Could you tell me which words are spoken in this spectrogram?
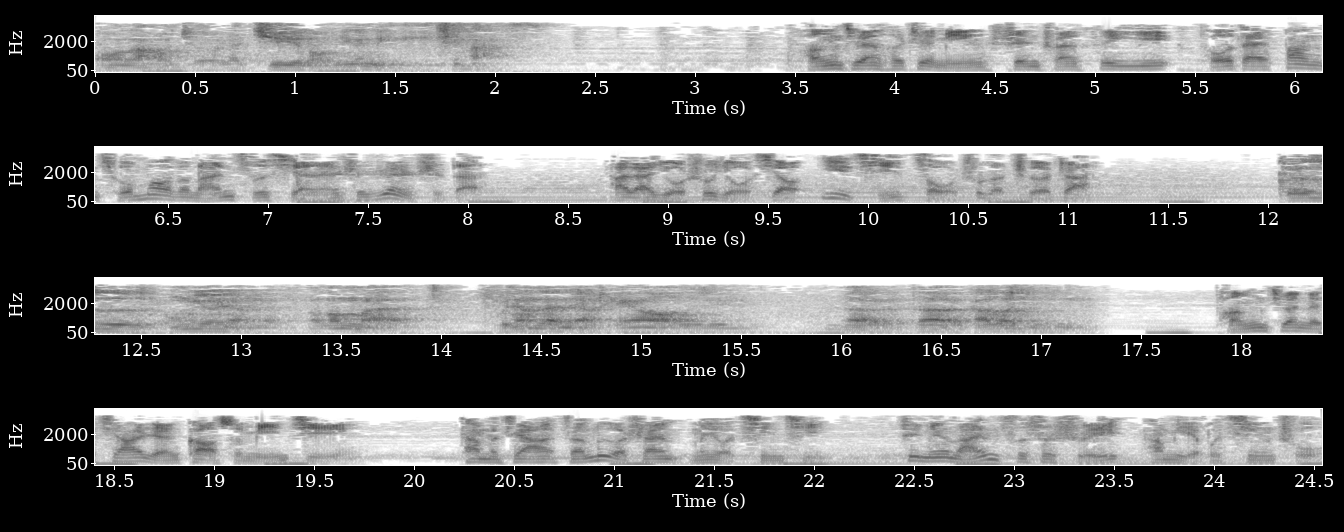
哦，然后就来接了一个年轻男子。彭娟和这名身穿黑衣、头戴棒球帽的男子显然是认识的，他俩有说有笑，一起走出了车站。就是朋友一样的，那他们互相在聊天啊这些，呃，在高高兴兴。彭娟的家人告诉民警，他们家在乐山没有亲戚，这名男子是谁，他们也不清楚。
